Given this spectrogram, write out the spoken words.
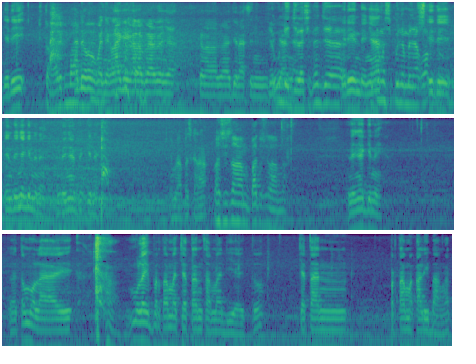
Jadi Ditawarin makan. aduh panjang lagi kalau gua tanya kalau gua jelasin ya udah jelasin aja. Jadi intinya kita masih punya banyak waktu. Inti, intinya gini nih intinya gini. Jam berapa sekarang? Masih selama empat masih lama. intinya gini gue tuh mulai mulai pertama chatan sama dia itu chatan pertama kali banget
